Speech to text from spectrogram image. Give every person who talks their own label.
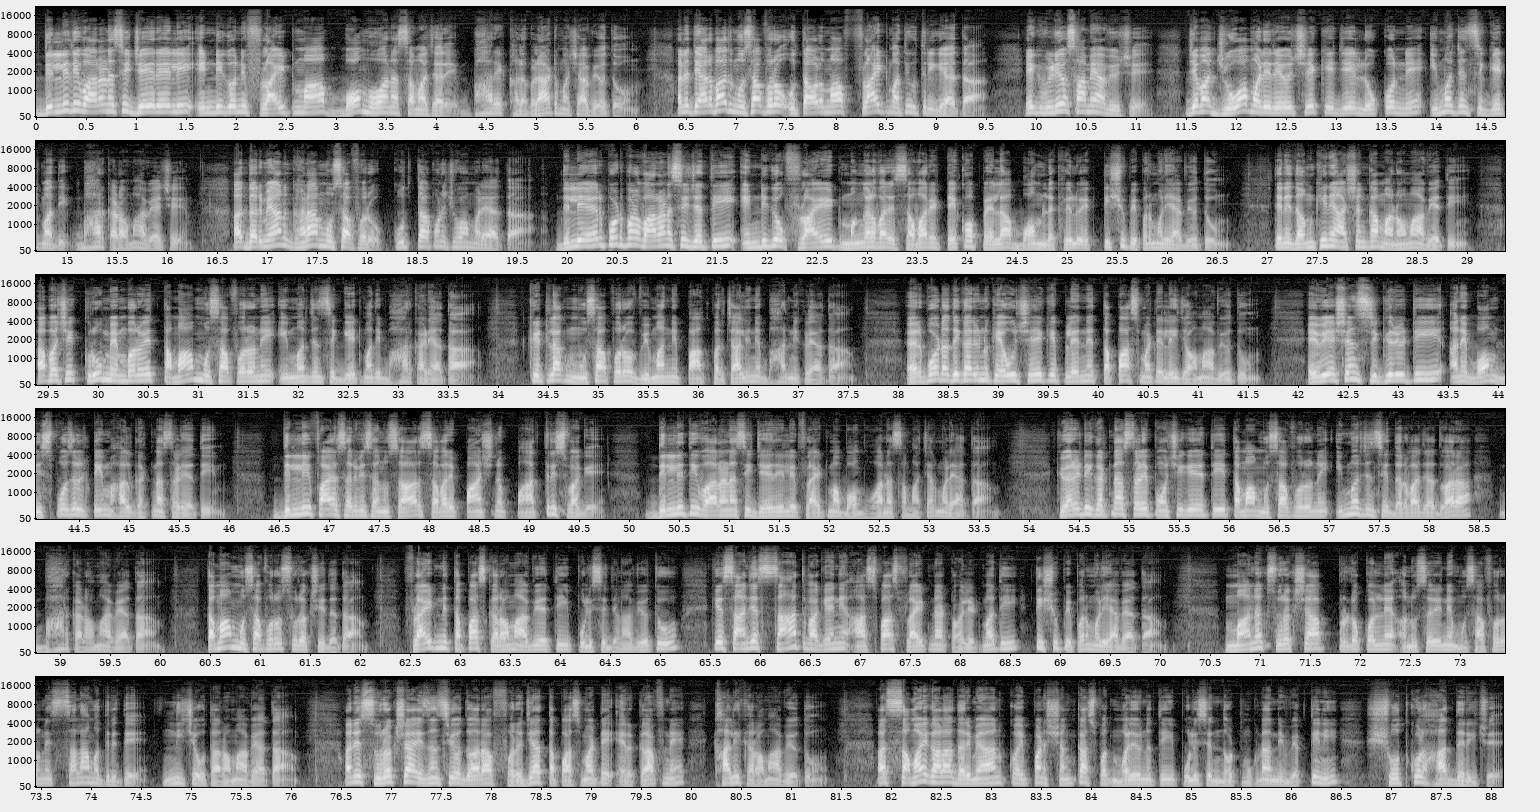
Speaker 1: દિલ્હીથી વારાણસી જઈ રહેલી ઇન્ડિગોની ફ્લાઇટમાં બોમ્બ હોવાના સમાચારે ભારે ખળભળાટ મચાવ્યો હતો. અને ત્યારબાદ મુસાફરો ઉતાવળમાં ફ્લાઇટમાંથી ઉતરી ગયા હતા. એક વીડિયો સામે આવ્યો છે, જેમાં જોવા મળી રહ્યો છે કે જે લોકોને ઇમરજન્સી ગેટમાંથી બહાર કાઢવામાં આવ્યા છે. આ દરમિયાન ઘણા મુસાફરો કૂદતા પણ જોવા મળ્યા હતા. દિલ્હી એરપોર્ટ પર વારાણસી જતી ઇન્ડિગો ફ્લાઇટ મંગળવારે સવારે ટેકઓફ પહેલાં બોમ્બ લખેલું એક ટિશ્યુ પેપર મળી આવ્યું હતું. તેને ધમકીની આશંકા માનવામાં આવી હતી. આ પછી ક્રૂ મેમ્બરોએ તમામ મુસાફરોને ઇમરજન્સી ગેટમાંથી બહાર કાઢ્યા હતા. કેટલાક મુસાફરો વિમાનની પાંખ પર ચાલીને બહાર નીકળ્યા હતા. એરપોર્ટ અધિકારીનું કહેવું છે કે પ્લેનને તપાસ માટે લઈ જવામાં આવ્યું હતું. એવિએશન સિક્યુરિટી અને બોમ્બ ડિસ્પોઝલ ટીમ હાલ ઘટના સ્થળે હતી. દિલ્હી ફાયર સર્વિસ અનુસાર સવારે પાંચને પાંત્રીસ વાગે દિલ્હીથી વારાણસી જઈ રહેલી ફ્લાઇટમાં બોમ્બ હોવાના સમાચાર મળ્યા હતા. ક્યુઆરિટી ઘટના સ્થળે પહોંચી ગઈ હતી. તમામ મુસાફરોને ઇમરજન્સી દરવાજા દ્વારા બહાર કાઢવામાં આવ્યા હતા. તમામ મુસાફરો સુરક્ષિત હતા. ફ્લાઇટની તપાસ કરવામાં આવી હતી. પોલીસે જણાવ્યું હતું કે સાંજે સાત વાગ્યાની આસપાસ ફ્લાઇટના ટોયલેટમાંથી ટિશ્યુ પેપર મળી આવ્યા હતા. માનક સુરક્ષા પ્રોટોકોલને અનુસરીને મુસાફરોને સલામત રીતે નીચે ઉતારવામાં આવ્યા હતા અને સુરક્ષા એજન્સીઓ દ્વારા ફરજિયાત તપાસ માટે એરક્રાફ્ટને ખાલી કરવામાં આવ્યું હતું. આ સમયગાળા દરમિયાન કોઈ પણ શંકાસ્પદ મળ્યો નથી. પોલીસે નોટ મૂકનારની વ્યક્તિની શોધખોળ હાથ ધરી છે.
